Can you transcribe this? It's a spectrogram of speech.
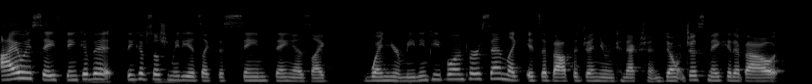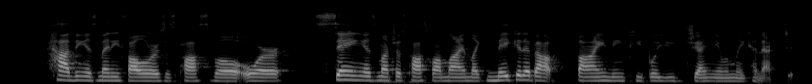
i always say think of it think of social media as like the same thing as like when you're meeting people in person, like it's about the genuine connection. Don't just make it about having as many followers as possible or saying as much as possible online. Like make it about finding people you genuinely connect to.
